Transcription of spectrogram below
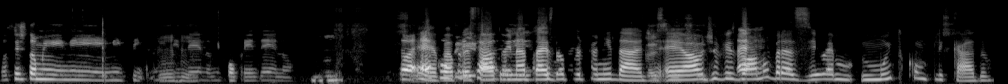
Vocês estão me, me, me, me Uhum. entendendo, me compreendendo? Uhum. Então, é, É, o pessoal indo atrás da oportunidade. É, audiovisual É. no Brasil é mu- muito complicado.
